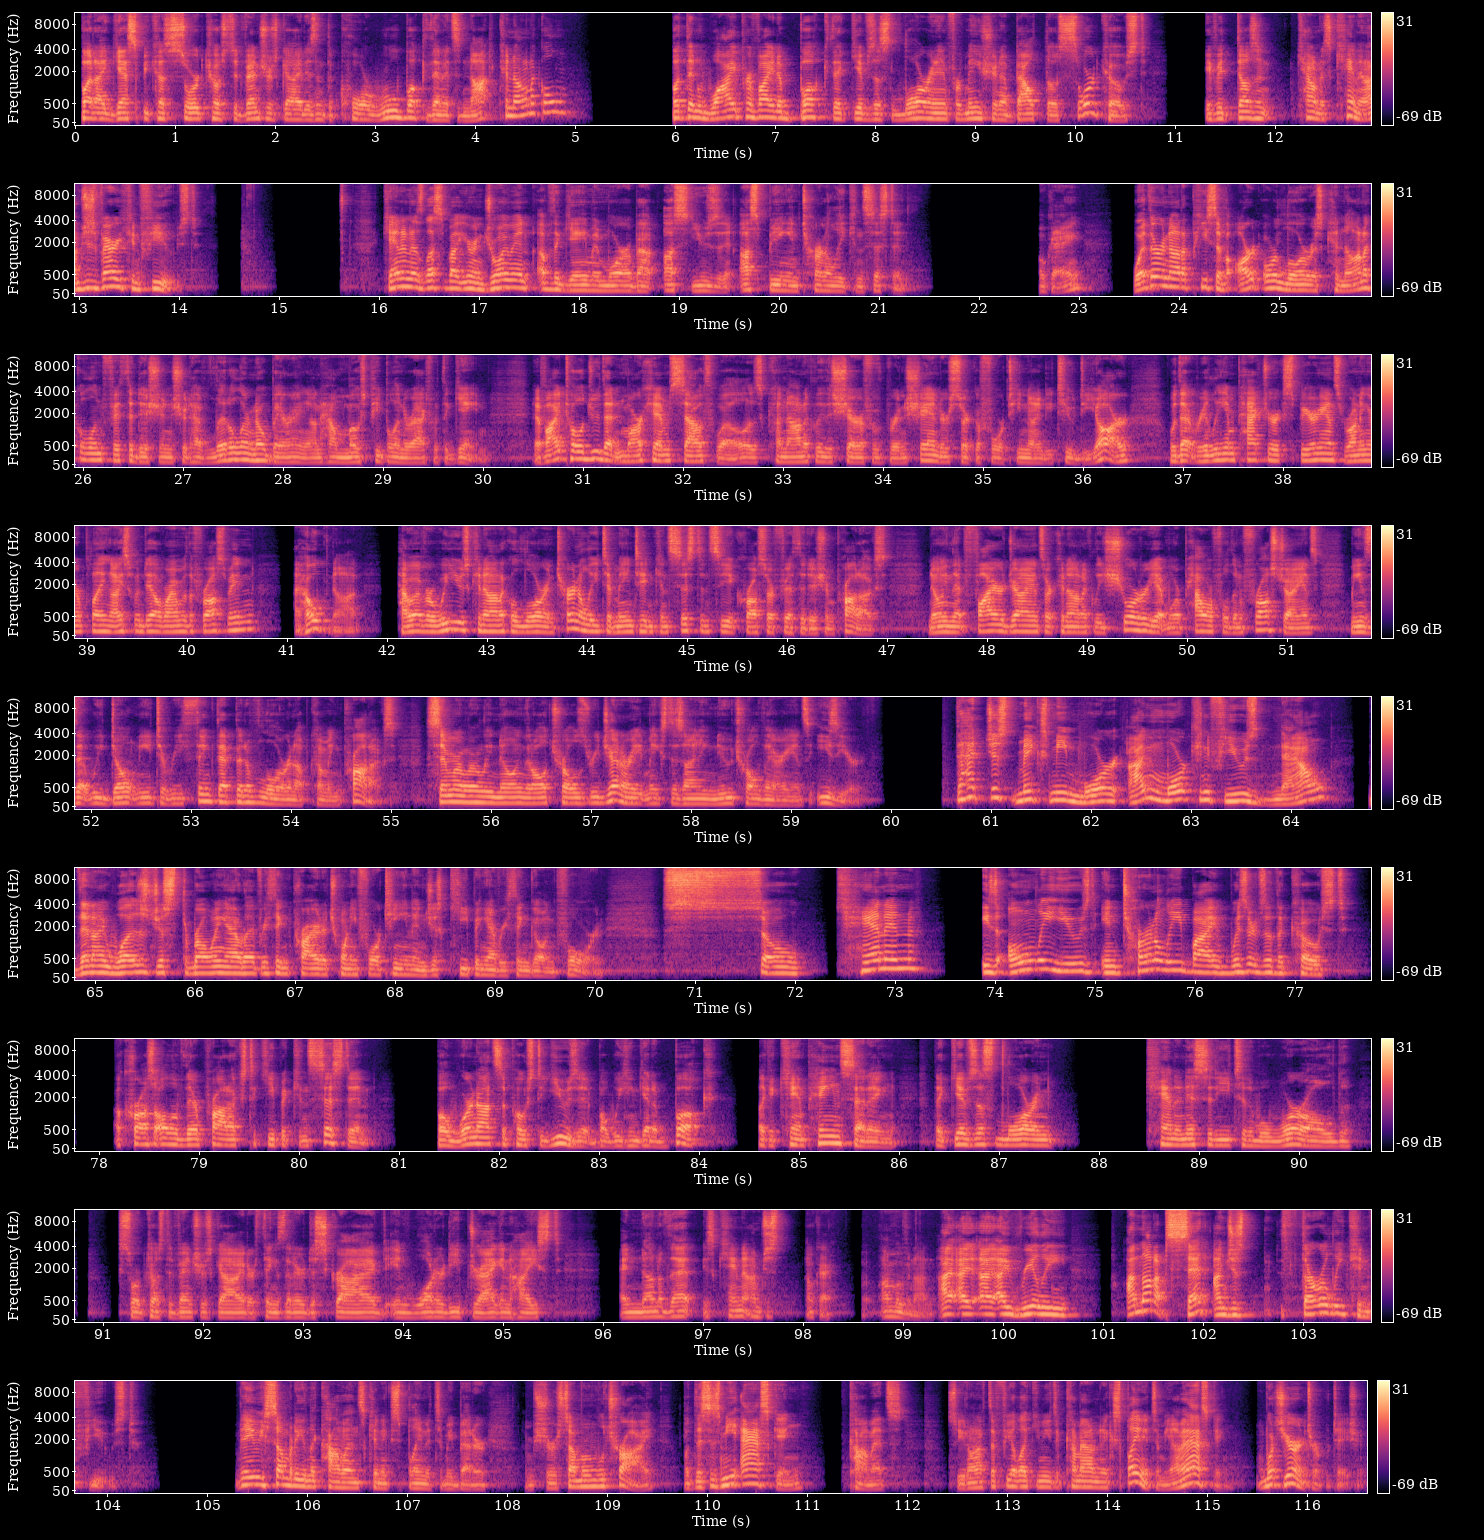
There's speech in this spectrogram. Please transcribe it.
But I guess because Sword Coast Adventures Guide isn't the core rulebook, then it's not canonical? But then why provide a book that gives us lore and information about the Sword Coast if it doesn't count as canon? I'm just very confused. Canon is less about your enjoyment of the game and more about us using us being internally consistent. Okay? Whether or not a piece of art or lore is canonical in 5th edition should have little or no bearing on how most people interact with the game. If I told you that Markham Southwell is canonically the sheriff of Bryn Shander circa 1492 DR, would that really impact your experience running or playing Icewind Dale Rime of the Frostmaiden? I hope not. However, we use canonical lore internally to maintain consistency across our 5th edition products. Knowing that fire giants are canonically shorter yet more powerful than frost giants means that we don't need to rethink that bit of lore in upcoming products. Similarly, knowing that all trolls regenerate makes designing new troll variants easier that just makes me more I'm more confused now than I was just throwing out everything prior to 2014 and just keeping everything going forward. So canon is only used internally by Wizards of the Coast across all of their products to keep it consistent, but we're not supposed to use it, but we can get a book like a campaign setting that gives us lore and canonicity to the world, Sword Coast Adventures Guide, or things that are described in Waterdeep Dragon Heist, and none of that is canon. I'm just okay. I'm moving on. I I I really, I'm not upset. I'm just thoroughly confused. Maybe somebody in the comments can explain it to me better. I'm sure someone will try, but this is me asking comments, so you don't have to feel like you need to come out and explain it to me. I'm asking. What's your interpretation?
